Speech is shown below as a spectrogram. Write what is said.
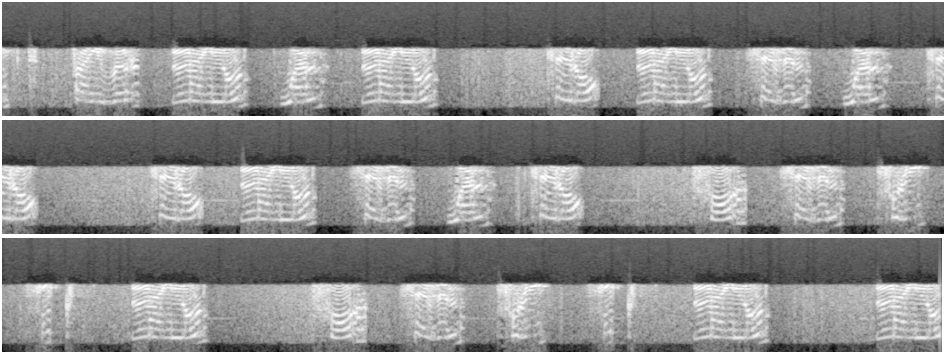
eight five nine zero one nine zero zero nine zero seven one zero zero nine zero seven one zero four seven three six nine zero four seven three six nine zero nine zero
